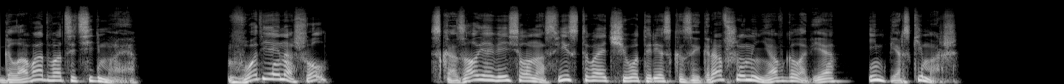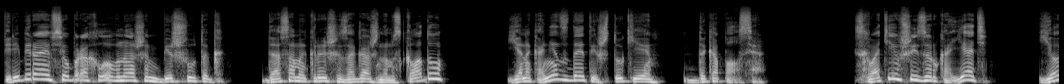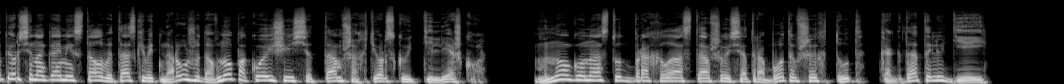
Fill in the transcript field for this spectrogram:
Глава 27. «Вот я и нашел», — сказал я весело насвистывая от чего-то резко заигравший у меня в голове имперский марш. Перебирая все барахло в нашем, без шуток, до самой крыши загаженном складу, я, наконец, до этой штуки докопался. Схватившись за рукоять, я уперся ногами и стал вытаскивать наружу давно покоящуюся там шахтерскую тележку. Много у нас тут брахла, оставшегося от работавших тут когда-то людей.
